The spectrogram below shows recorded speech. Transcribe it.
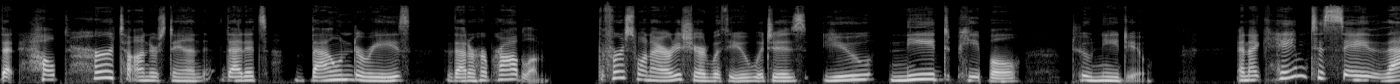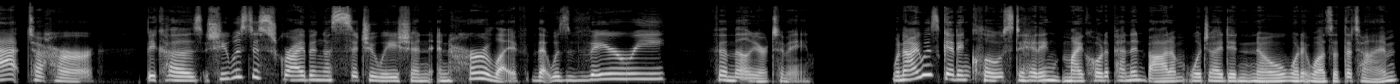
that helped her to understand that it's boundaries that are her problem. The first one I already shared with you, which is you need people to need you. And I came to say that to her because she was describing a situation in her life that was very familiar to me. When I was getting close to hitting my codependent bottom, which I didn't know what it was at the time,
